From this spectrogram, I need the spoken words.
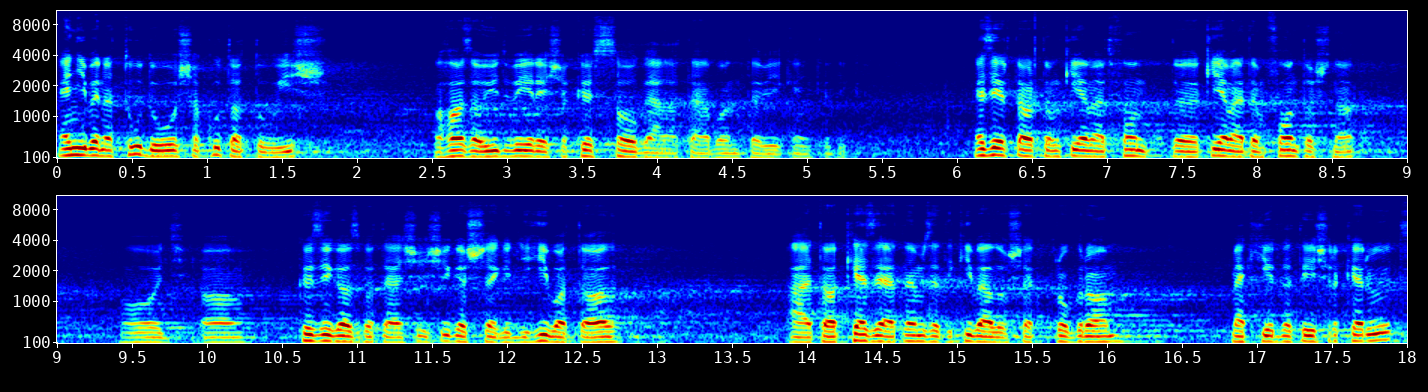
Ennyiben a tudós, a kutató is a haza üdvére és a közszolgálatában tevékenykedik. Ezért tartom kiemelt font, kiemelten fontosnak, hogy a közigazgatás és igazságügyi hivatal által kezelt Nemzeti Kiválóságprogram meghirdetésre került,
